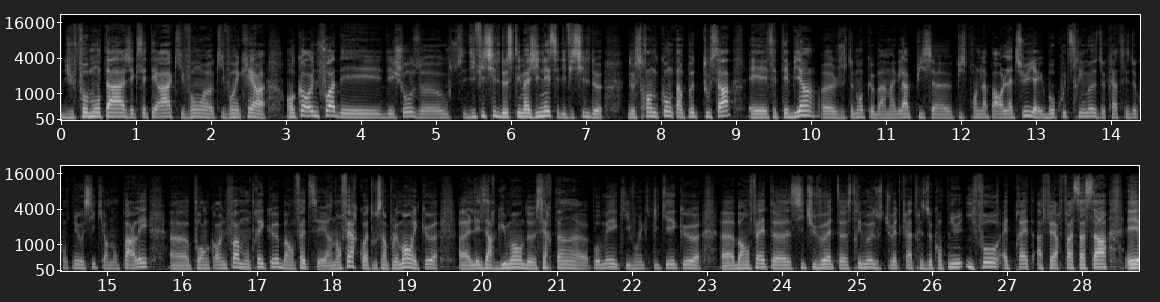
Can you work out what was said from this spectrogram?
du faux montage etc qui vont, euh, qui vont écrire encore une fois des, des choses euh, où c'est difficile de se l'imaginer, c'est difficile de, de, se rendre compte un peu de tout ça. Et c'était bien euh, justement que bah, Magla puisse, puisse prendre la parole là-dessus. Il y a eu beaucoup de streameuses, de créatrices de contenu aussi qui en ont parlé pour encore une fois montrer que bah, en fait c'est un enfer quoi tout simplement et que les arguments de certains paumés qui vont expliquer que bah, en fait si tu veux être streameuse ou si tu veux être créatrice de contenu, il faut être prête à faire face à ça et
